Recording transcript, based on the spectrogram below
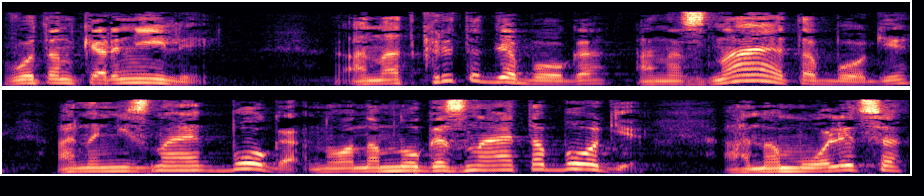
Вот он Корнилий. Она открыта для Бога, она знает о Боге, она не знает Бога, но она много знает о Боге. Она молится,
